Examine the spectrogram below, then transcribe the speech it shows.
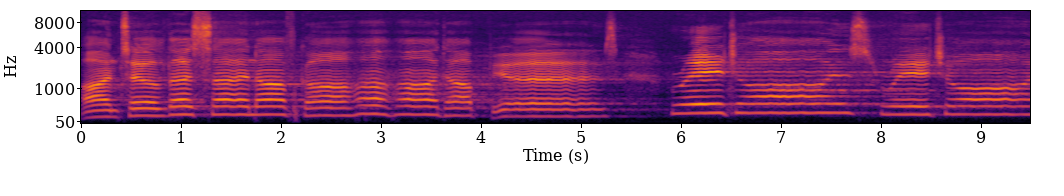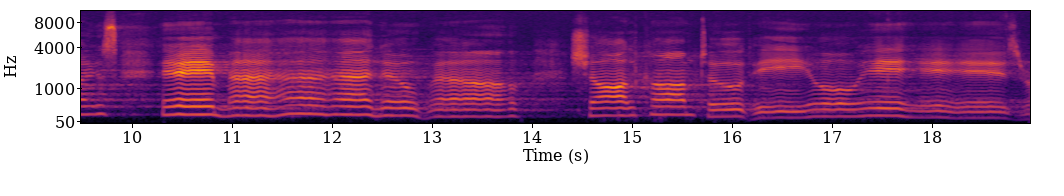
until the Son of God appears. Rejoice, rejoice, Emmanuel shall come to thee, O Israel.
